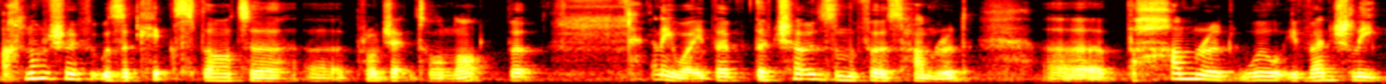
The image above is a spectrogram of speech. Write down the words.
I'm not sure if it was a Kickstarter uh, project or not, but Anyway, they've, they've chosen the first hundred. Uh, the hundred will eventually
